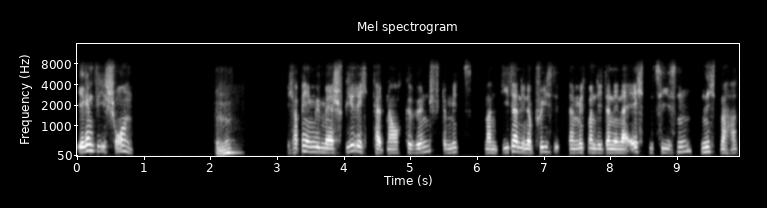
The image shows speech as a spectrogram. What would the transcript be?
Irgendwie schon. Äh? Ich habe mir irgendwie mehr Schwierigkeiten auch gewünscht, damit man die dann in der Pre damit man die dann in der echten Season nicht mehr hat.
